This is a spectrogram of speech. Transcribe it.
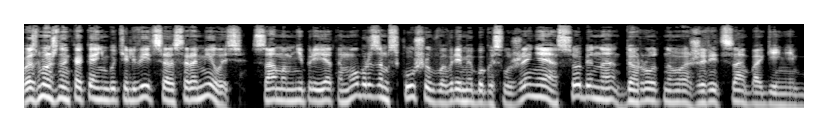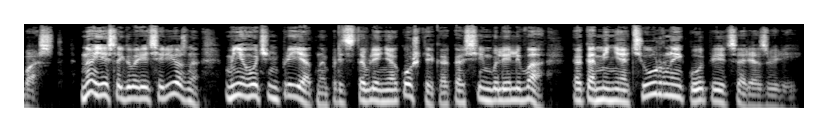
Возможно, какая-нибудь львица осрамилась, самым неприятным образом скушав во время богослужения особенно дородного жреца богини Баст. Но если говорить серьезно, мне очень приятно представление о кошке как о символе льва, как о миниатюрной копии царя зверей.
